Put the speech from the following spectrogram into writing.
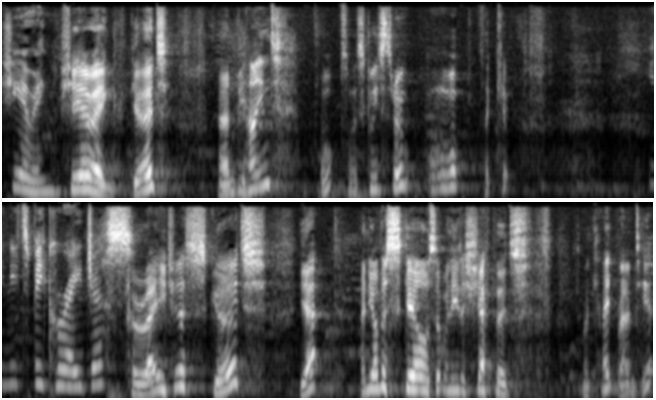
Shearing. Shearing. Good. And behind? Oops, oh, someone squeeze through. Oh, thank you. You need to be courageous. Courageous, good. Yeah. Any other skills that we need a shepherd? Okay, round here.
